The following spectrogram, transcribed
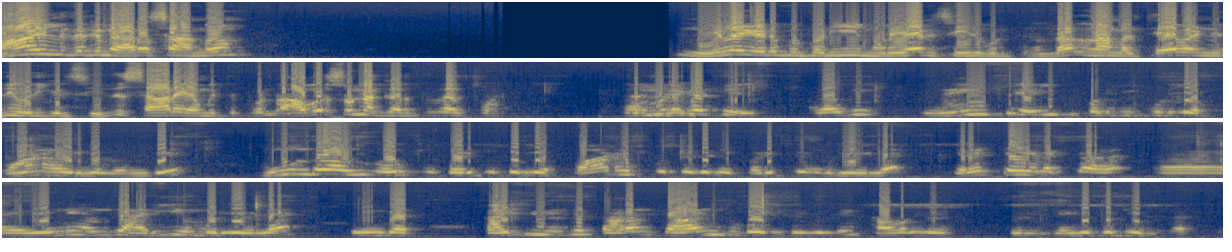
மாநிலத்துக்கு அரசாங்கம் நில எடுப்பு பணியை முறையாக செய்து கொடுத்திருந்தால் நாங்கள் தேவை நிதி ஒதுக்கீடு செய்து சாலை அமைத்துக் கொண்டு அவர் சொன்ன கருத்து தான் சொல்றோம். தமிழகத்தில் அதாவது நைன்த் எயித் படிக்கக்கூடிய மாணவர்கள் வந்து மூன்றாவது வகுப்பு படிக்கக்கூடிய பாட புத்தகத்தை படிக்க முடியல இரட்டை இலக்க எண்ணை வந்து அறிய முடியல. இந்த கல்வி வந்து தரம் தாழ்ந்து போயிட்டு கவர்னர். இதை கருத்து.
